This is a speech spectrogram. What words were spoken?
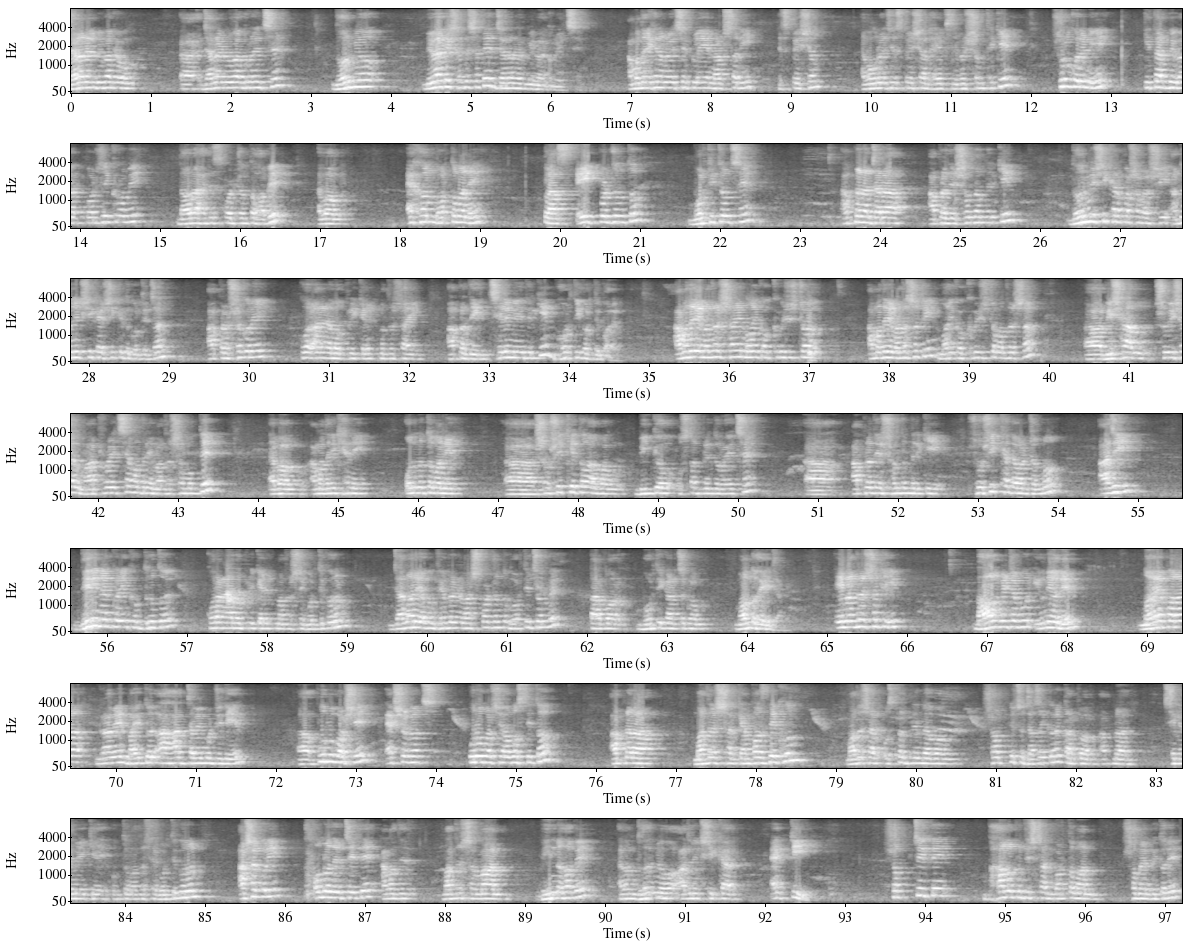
জেনারেল বিভাগ এবং জেনারেল বিভাগ রয়েছে। ধর্মীয় বিভাগের সাথে সাথে জেনারেল বিভাগ রয়েছে। আমাদের এখানে রয়েছে প্লে নার্সারি স্পেশাল এবং রয়েছে স্পেশাল হেলথ রিভিশন থেকে শুরু করে নিয়ে কিতাব বিভাগ পর্যায়ক্রমে দাওরা হাদিস পর্যন্ত হবে এবং এখন বর্তমানে ক্লাস এইট পর্যন্ত ভর্তি চলছে। আপনারা যারা আপনাদের সন্তানদেরকে ধর্মীয় শিক্ষার পাশাপাশি আধুনিক শিক্ষায় শিক্ষিত করতে চান আপনারা সকলেই কোরআন আলো প্রি ক্যাডেট মাদ্রাসায় আপনাদের ছেলে মেয়েদেরকে ভর্তি করতে পারেন। আমাদের এই মাদ্রাসায় নয় কক্ষ বিশিষ্ট, আমাদের এই মাদ্রাসাটি নয় কক্ষ বিশিষ্ট মাদ্রাসা। বিশাল, সুবিশাল মাঠ রয়েছে আমাদের এই মাদ্রাসার মধ্যে এবং আমাদের এখানে উন্নত মানের সুশিক্ষিত এবং বিজ্ঞ উস্তাদবৃন্দ রয়েছে। আপনাদের সন্তানদেরকে সুশিক্ষা দেওয়ার জন্য আজই দেরি না করে খুব দ্রুত কোরআন আলো প্রি ক্যাডেট মাদ্রাসায় ভর্তি করুন। জানুয়ারি এবং ফেব্রুয়ারি মাস পর্যন্ত ভর্তি চলবে, তারপর ভর্তি কার্যক্রম বন্ধ হয়ে যাবে। এই মাদ্রাসাটি ভাওয়াল মির্জাপুর ইউনিয়নের নয়াপাড়া গ্রামের বাইতুল আহাদ জামে মসজিদের পূর্ব পাশে, একশো গজ পূর্ব পাশে অবস্থিত। আপনারা মাদ্রাসার ক্যাম্পাস দেখুন, মাদ্রাসার ওস্তাদবৃন্দ এবং সব কিছু যাচাই করে তারপর আপনার ছেলে মেয়েকে উক্ত মাদ্রাসায় ভর্তি করুন। আশা করি অন্যদের চাইতে আমাদের মাদ্রাসার মান ভিন্ন হবে এবং ধর্মীয় আধুনিক শিক্ষার একটি সবচেয়ে ভালো প্রতিষ্ঠান বর্তমান সময়ের ভিতরে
